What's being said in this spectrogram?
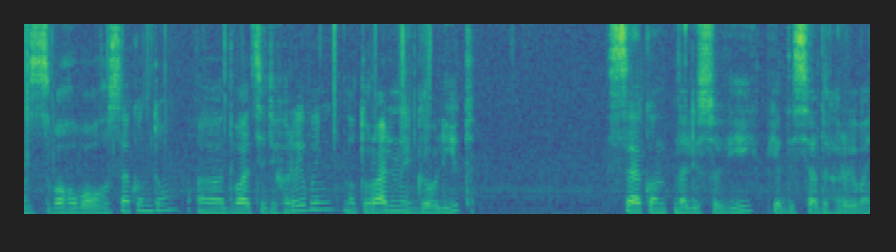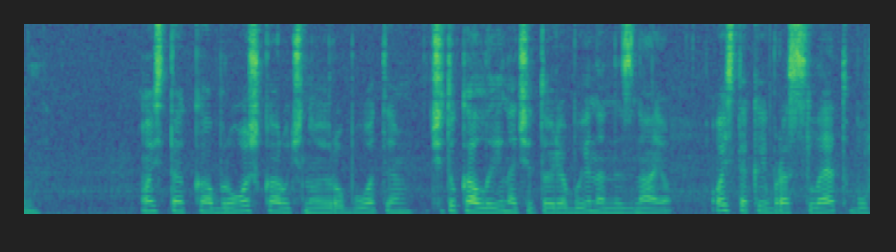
З вагового секунду 20 гривень, натуральний гавліт. Секонд на лісовій 50 гривень. Ось така брошка ручної роботи, чи то калина, чи то рябина, не знаю. Ось такий браслет був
